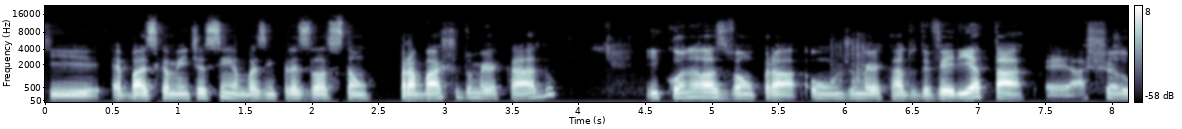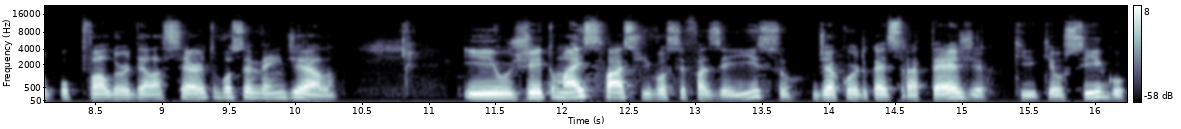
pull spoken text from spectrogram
que é basicamente assim, as empresas elas estão para baixo do mercado e quando elas vão para onde o mercado deveria estar tá, é, achando o valor dela certo, você vende ela. E o jeito mais fácil de você fazer isso, de acordo com a estratégia que, que eu sigo,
